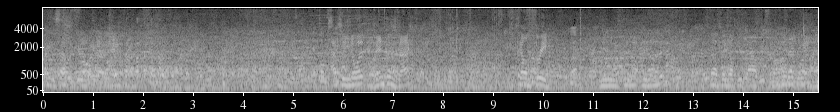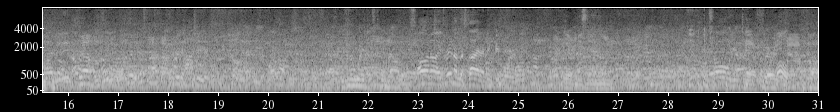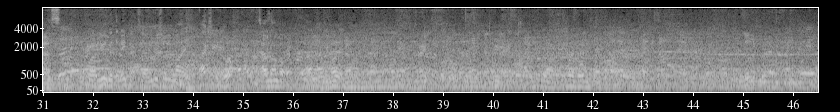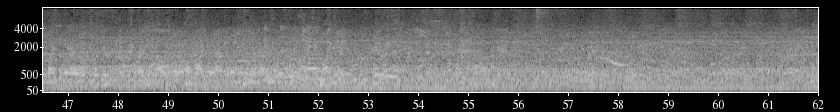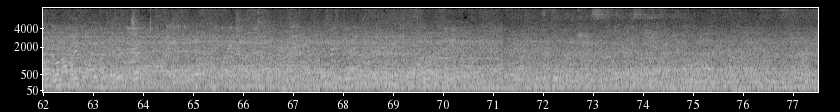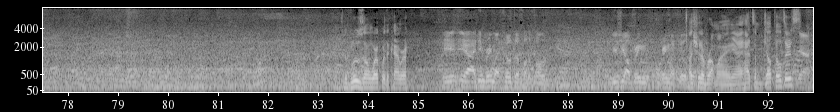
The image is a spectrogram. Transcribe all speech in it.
Trying to sell it, dude. What do you got? Actually, you know what? If Ben comes back, tell him three. And then when he comes out 300, tell him say no 3,000. You did that to him, yeah. There's no way that's ten dollars. Oh no, it's written on the side. I think people were. There it is down there. So you can control your tank Yeah, from 40. your phone. Yes. Well, you with an Apex. So let me show you mine. Actually, as I'm a member, I'm. By looking at what they're doing The blues don't work with the camera. Yeah, I didn't bring my filter for the phone. Usually I'll bring bring my filter. I should have brought mine. Yeah, I had some gel filters. Yeah.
